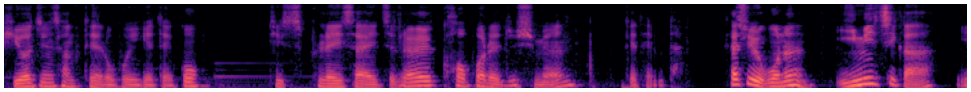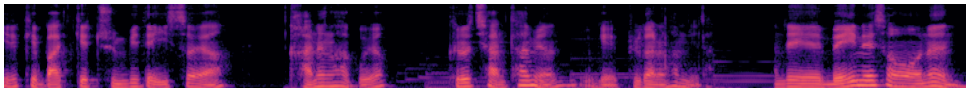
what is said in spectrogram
비워진 상태로 보이게 되고 디스플레이 사이즈를 커버를 해주시면 이렇게 됩니다. 사실 요거는 이미지가 이렇게 맞게 준비되어 있어야 가능하고요. 그렇지 않다면 이게 불가능합니다. 근데 메인에서는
